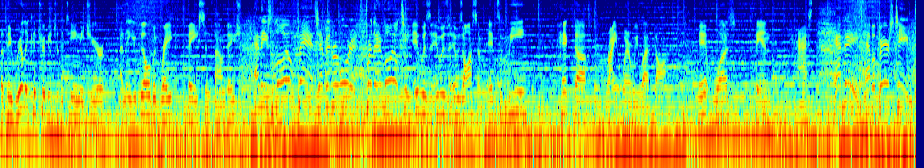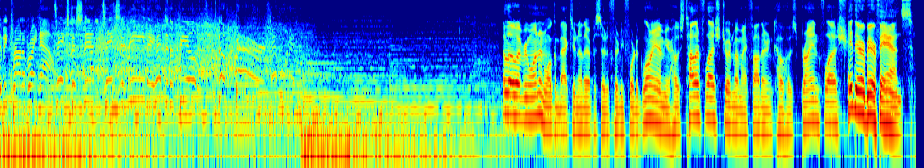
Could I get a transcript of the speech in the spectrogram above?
That they really contribute to the team each year and that you build a great base and foundation. And these loyal fans have been rewarded for their loyalty. It was it was it was awesome. It's we picked up right where we left off. It was fantastic. And they have a Bears team to be proud of right now. Takes the snap, takes the knee, they head to the field. The Hello, everyone, and welcome back to another episode of 34 to Glory. I'm your host, Tyler Flesh, joined by my father and co host, Brian Flesh. Hey there, Bear fans.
